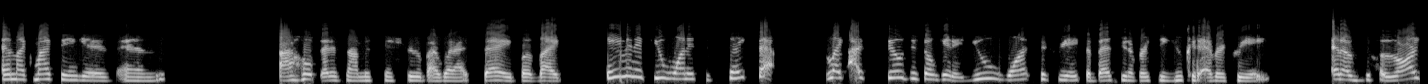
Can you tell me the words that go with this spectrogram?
And like my thing is, and I hope that it's not misconstrued by what I say, but like even if you wanted to take that, like I still just don't get it. You want to create the best university you could ever create, and a, a large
